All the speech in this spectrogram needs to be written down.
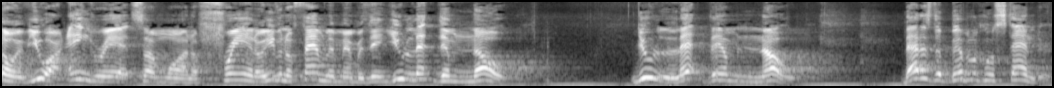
So if you are angry at someone, a friend, or even a family member, then you let them know. You let them know. That is the biblical standard.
